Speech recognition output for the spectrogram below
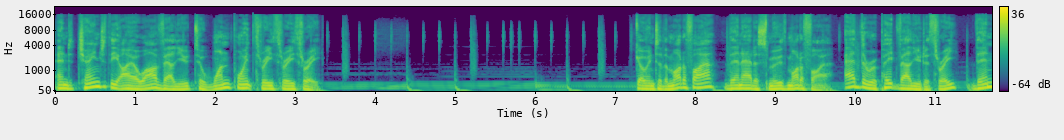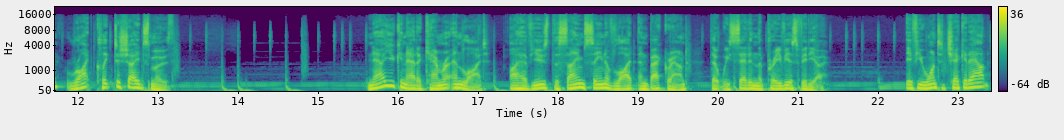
and change the IOR value to 1.333. Go into the modifier, then add a smooth modifier. Add the repeat value to 3, then right-click to shade smooth. Now you can add a camera and light. I have used the same scene of light and background that we set in the previous video. If you want to check it out,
